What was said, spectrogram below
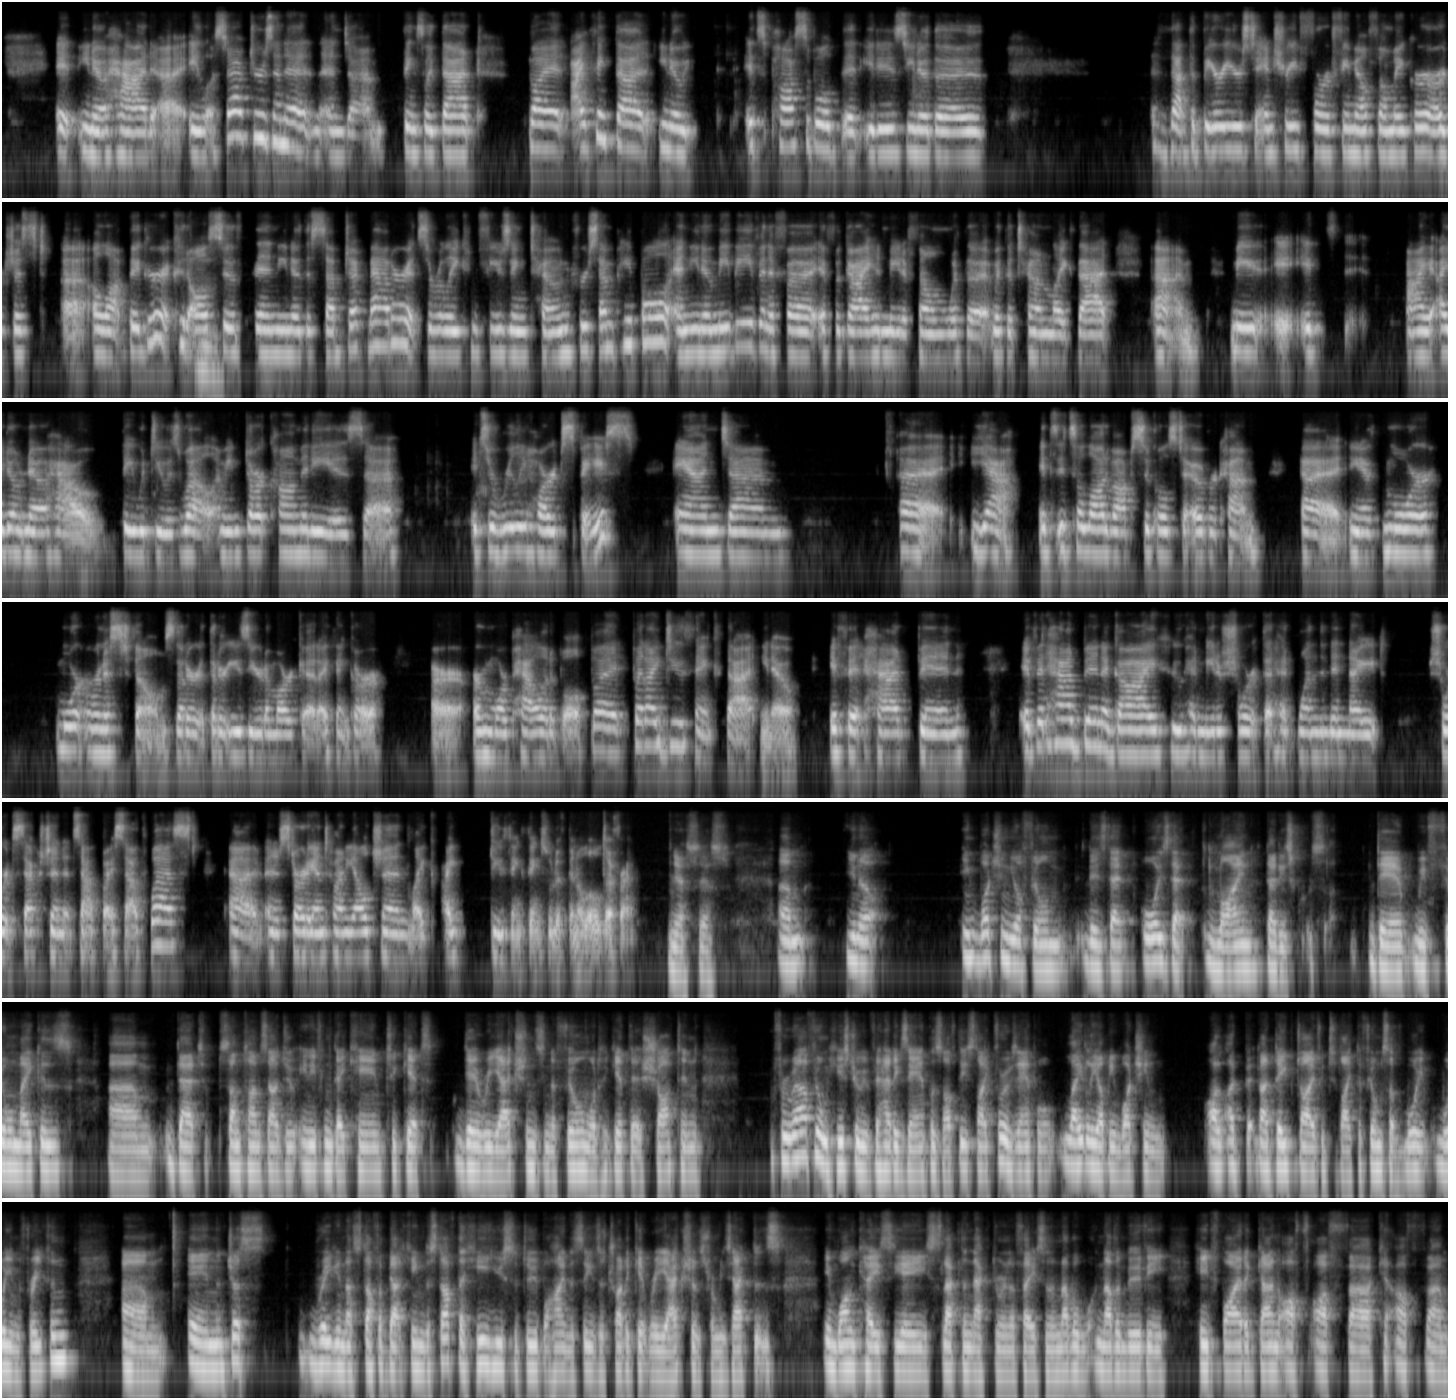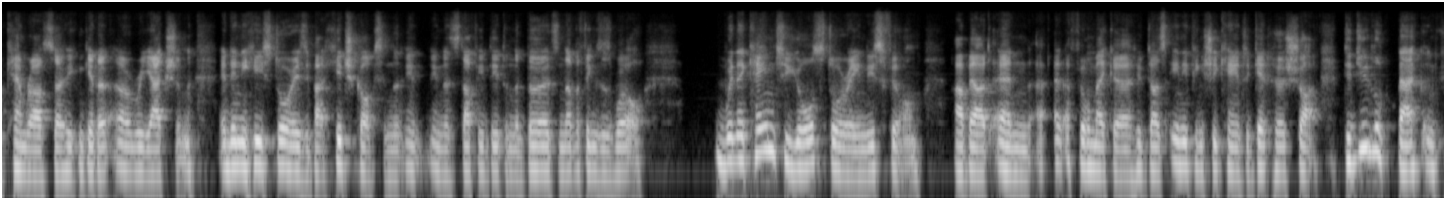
it you know had uh, a-list actors in it and, and um, things like that. But i think that you know it's possible that it is you know the that the barriers to entry for a female filmmaker are just uh, a lot bigger. It could hmm. also have been, you know, the subject matter. It's a really confusing tone for some people, and you know, maybe even if a if a guy had made a film with a with a tone like that, um, me it, it's I I don't know how they would do as well. I mean, dark comedy is uh, it's a really hard space, and um, uh, yeah, it's it's a lot of obstacles to overcome. Uh, you know, more more earnest films that are that are easier to market, I think, are are are more palatable. But but I do think that you know, if it had been if it had been a guy who had made a short that had won the midnight short section at South by Southwest uh, and it starred Anton Yelchin, like I do think things would have been a little different. Yes, yes. Um, you know, in watching your film, there's that always that line that is there with filmmakers um, that sometimes they'll do anything they can to get their reactions in the film or to get their shot. And throughout film history, we've had examples of this. Like, for example, lately I've been watching a, deep dive into like the films of William, William Friedkin, um, and just reading the stuff about him, the stuff that he used to do behind the scenes to try to get reactions from his actors in one case he slapped an actor in the face. In another another movie he'd fired a gun off off uh, off um, camera so he can get a, a, reaction. And then he stories about hitchcock's in the in, in, the stuff he did in the birds and other things as well. When it came to your story in this film about an a, a filmmaker who does anything she can to get her shot did you look back and,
